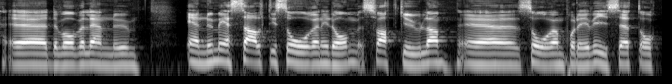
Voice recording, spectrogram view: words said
Eh, det var väl ännu ännu mer salt i såren i de svartgula såren på det viset. Och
